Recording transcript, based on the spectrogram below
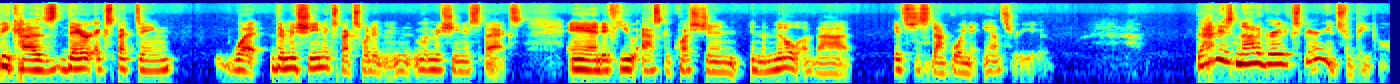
because they're expecting what the machine expects what it, the machine expects and if you ask a question in the middle of that it's just not going to answer you that is not a great experience for people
